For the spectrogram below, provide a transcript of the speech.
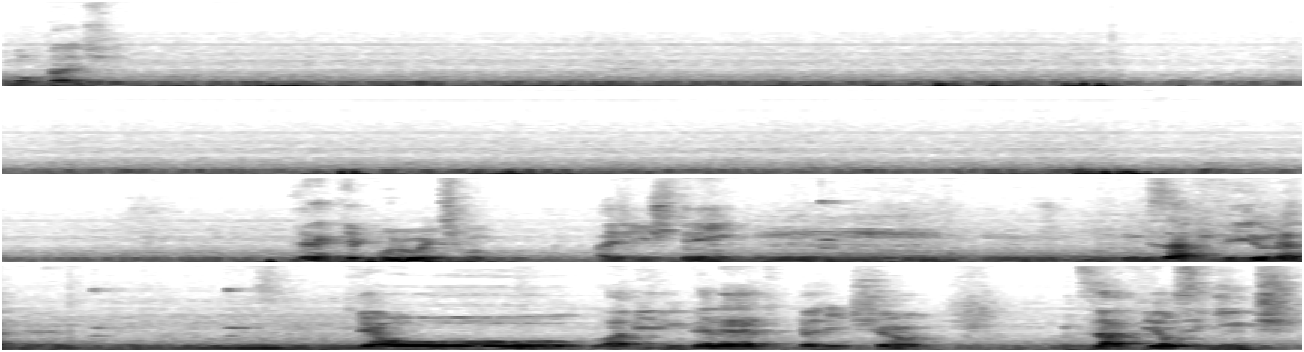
à vontade. E aqui por último, a gente tem um, um desafio, né? Que é o labirinto elétrico que a gente chama. O desafio é o seguinte,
